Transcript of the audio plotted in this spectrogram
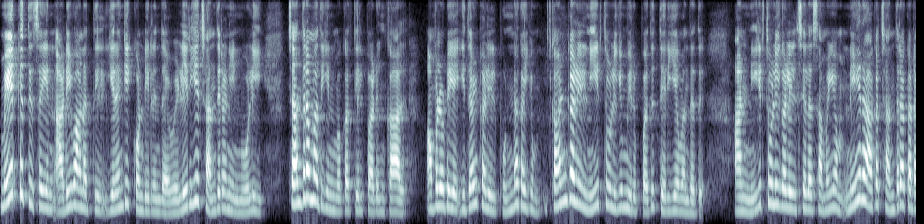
மேற்கு திசையின் அடிவானத்தில் இறங்கிக் கொண்டிருந்த வெளிரிய சந்திரனின் ஒளி சந்திரமதியின் முகத்தில் படுங்கால் அவளுடைய இதழ்களில் புன்னகையும் கண்களில் நீர்த்துளியும் இருப்பது தெரிய வந்தது. அந்நீர்த்துளிகளில் சில சமயம் நேராக சந்திரகட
